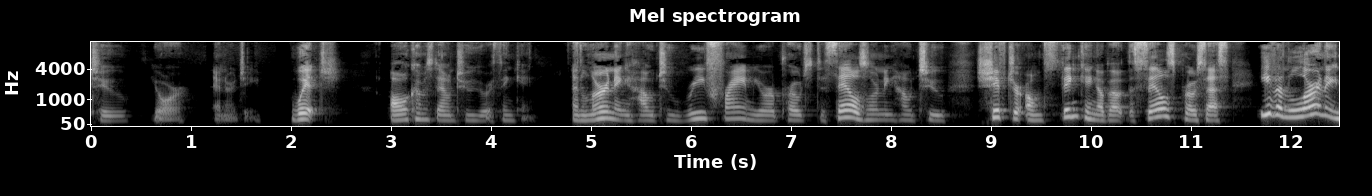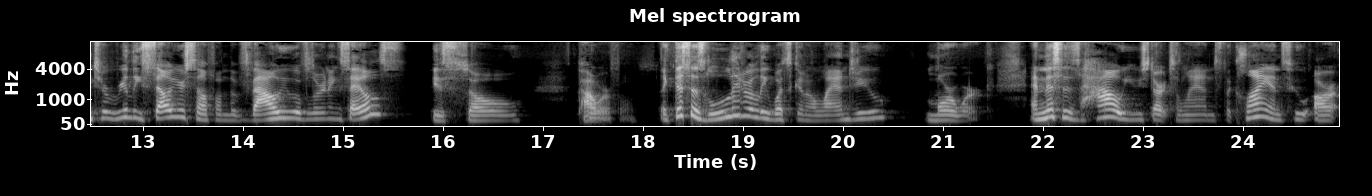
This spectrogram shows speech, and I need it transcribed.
to your energy, which all comes down to your thinking and learning how to reframe your approach to sales, learning how to shift your own thinking about the sales process, even learning to really sell yourself on the value of learning sales is so powerful. Like this is literally what's going to land you more work. And this is how you start to land the clients who are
